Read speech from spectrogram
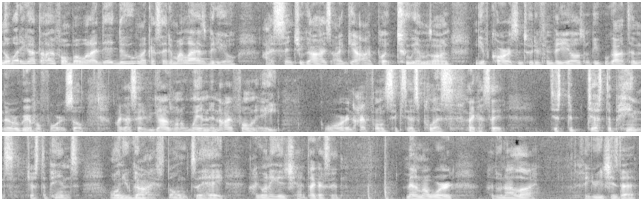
Nobody got the iPhone, but what I did do, like I said in my last video, I sent you guys, I get, I put two Amazon gift cards in two different videos and people got them, they were grateful for it. So, like I said, if you guys want to win an iPhone 8 or an iPhone 6s Plus, like I said, just, just depends, just depends on you guys. Don't say, hey, I'm going to get a chance. Like I said, man of my word, I do not lie. If he reaches that,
